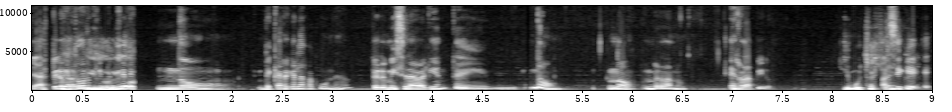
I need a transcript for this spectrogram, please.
Ya, espero que todo No, me carga la vacuna, pero me hice la valiente y no, no, en verdad no. Es rápido. ¿Y mucha gente? Así que...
